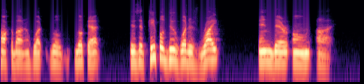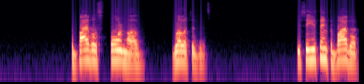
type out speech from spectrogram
talk about and what we'll look at is that people do what is right in their own eyes. The Bible's form of relativism. You see, you think the Bible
